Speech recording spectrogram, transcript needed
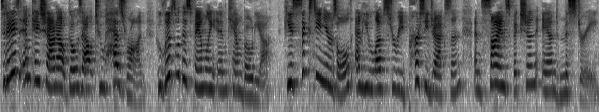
Today's MK shout out goes out to Hezron, who lives with his family in Cambodia. He's 16 years old and he loves to read Percy Jackson and science fiction and mystery.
